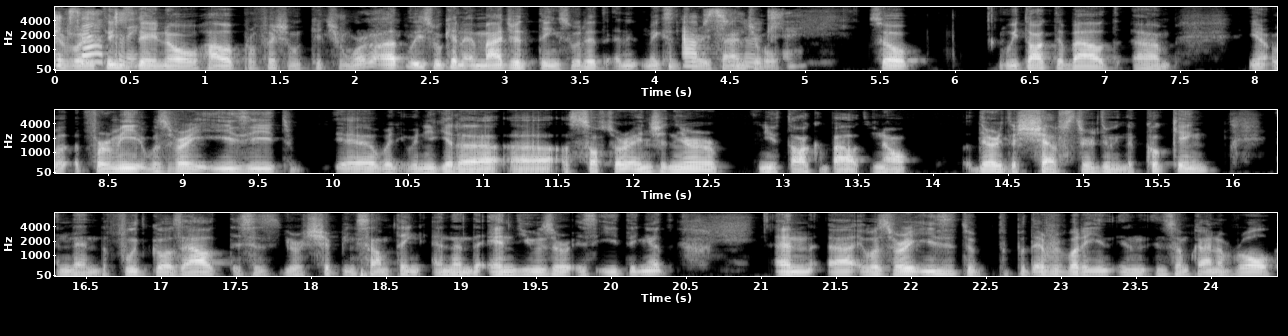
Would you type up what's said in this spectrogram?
everybody thinks they know how a professional kitchen works. At least we can imagine things with it, and it makes it very tangible. So we talked about, um, you know, for me it was very easy to uh, when when you get a, a a software engineer and you talk about, you know, they're the chefs, they're doing the cooking, and then the food goes out. This is you're shipping something, and then the end user is eating it. And uh, it was very easy to, to put everybody in, in, in some kind of role.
